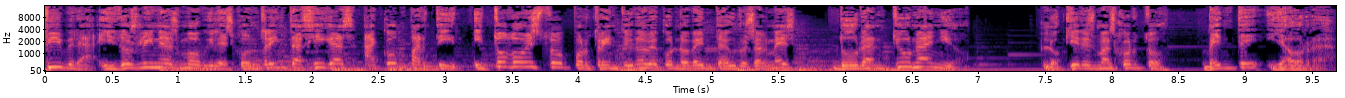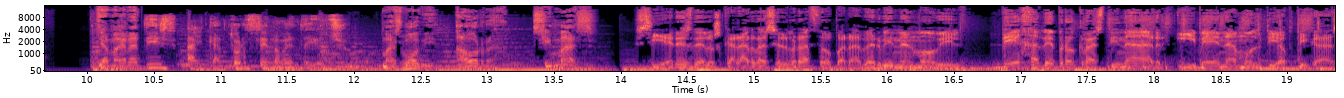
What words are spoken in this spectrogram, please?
fibra y dos líneas móviles con 30 gigas a compartir. Y todo esto por 39,90 euros al mes durante un año. ¿Lo quieres más corto? Vente y ahorra. Llama gratis al 1498. Más móvil, ahorra. Sin más. Si eres de los que alargas el brazo para ver bien el móvil, deja de procrastinar y ven a Multiópticas.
